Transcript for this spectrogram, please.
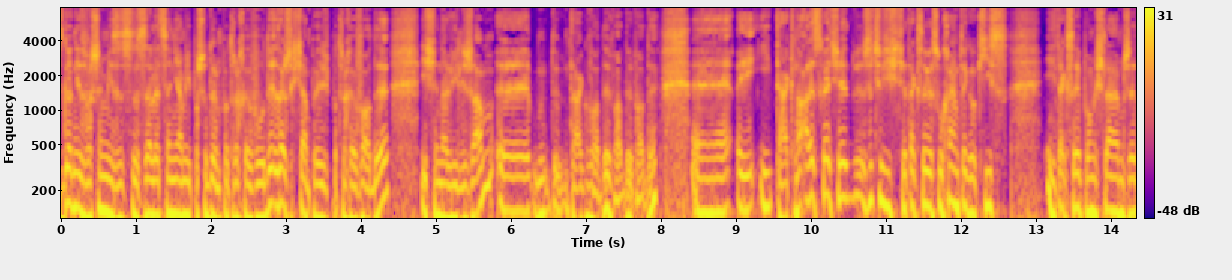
Zgodnie z waszymi z, z zaleceniami poszedłem po trochę wody, znaczy chciałem powiedzieć po trochę wody i się nawilżam. Yy, tak, wody, wody, wody. Yy, i, I tak, no ale słuchajcie, rzeczywiście tak sobie słuchałem tego KIS i tak sobie pomyślałem, że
